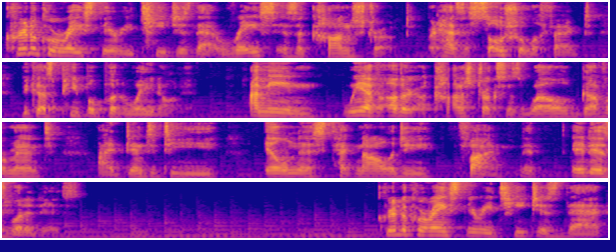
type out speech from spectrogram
Critical race theory teaches that race is a construct. It has a social effect because people put weight on it. I mean, we have other constructs as well, government, identity, illness, technology, fine, it, it is what it is. Critical race theory teaches that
